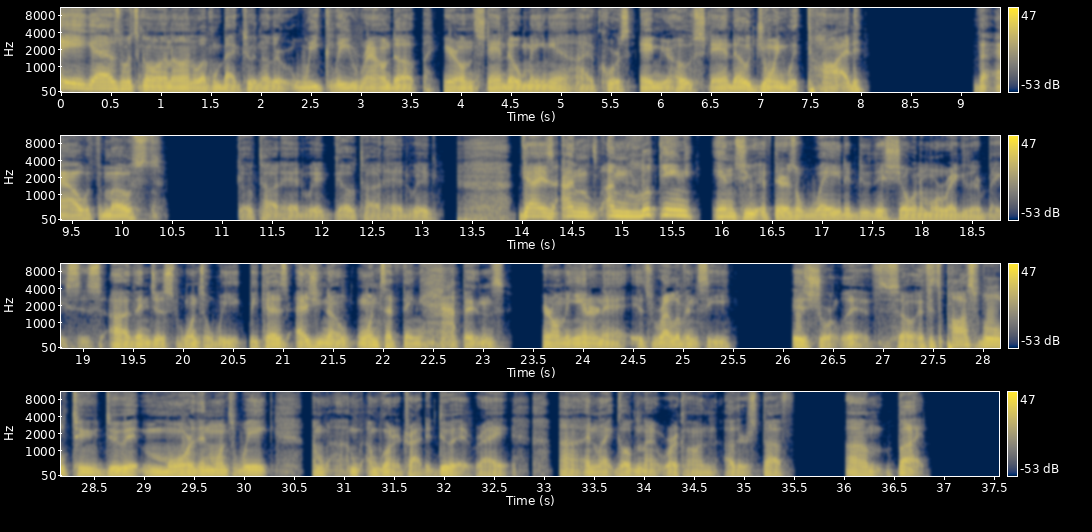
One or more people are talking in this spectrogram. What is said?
Hey guys, what's going on? Welcome back to another weekly roundup here on StandoMania. I, of course, am your host, Stando, joined with Todd, the owl with the most. Go Todd Hedwig, go Todd Hedwig. Guys, I'm I'm looking into if there's a way to do this show on a more regular basis uh, than just once a week. Because as you know, once a thing happens here on the internet, its relevancy is short lived. So if it's possible to do it more than once a week, I'm I'm, I'm going to try to do it right, uh, and let Golden Knight work on other stuff. Um, but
